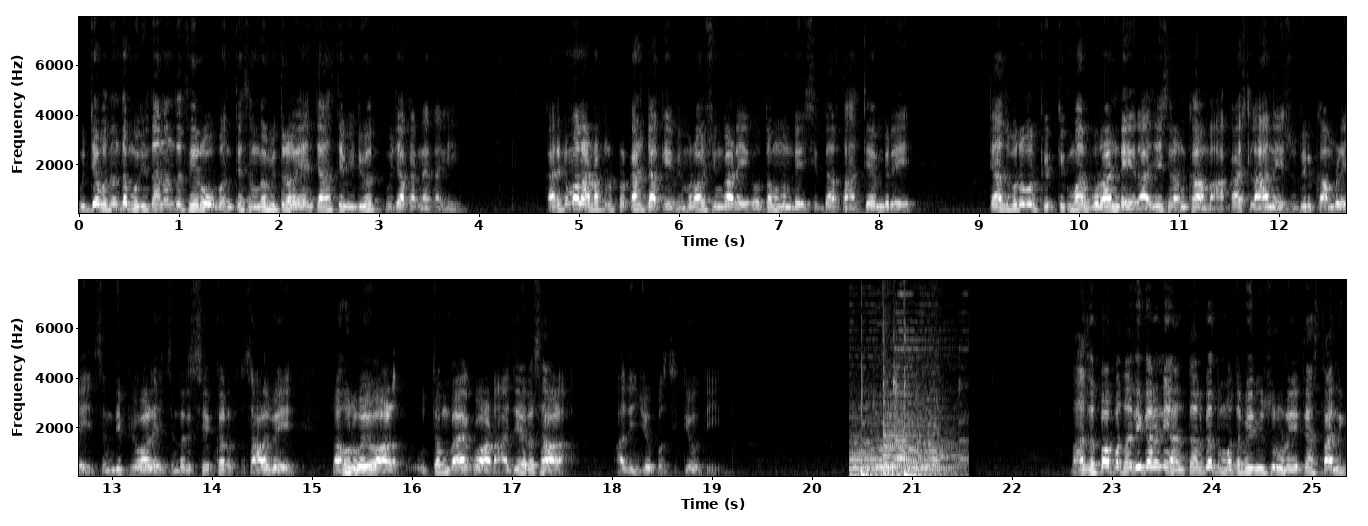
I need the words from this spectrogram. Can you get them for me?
पूज्य भदंत मुदितानंद थेरो भंते संघमित्र यांच्या हस्ते विधिवत पूजा करण्यात आली. कार्यक्रमाला डॉक्टर प्रकाश डाके भीमराव शिंगाडे गौतम मुंडे सिद्धार्थ हात्यांबिरे त्याचबरोबर कीर्तिकुमार बुरांडे राजेश रणखांब आकाश लहाने सुधीर कांबळे संदीप हिवाळे चंद्रशेखर साळवे राहुल वैवाळ उत्तम गायकवाड अजय रसाळ आदींची उपस्थिती होती. भाजपा पदाधिकाऱ्यांनी अंतर्गत मतभेद विसरून येत्या स्थानिक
